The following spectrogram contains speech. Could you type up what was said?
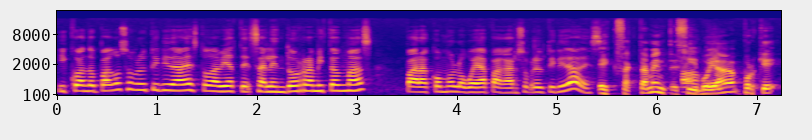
Y cuando pago sobre utilidades todavía te salen dos ramitas más para cómo lo voy a pagar sobre utilidades. Exactamente, sí, voy a, porque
